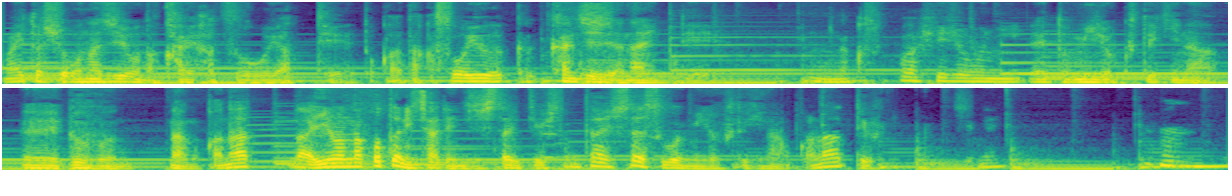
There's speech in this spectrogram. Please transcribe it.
毎年同じような開発をやってとか、なんかそういう感じじゃないんで、うん、なんかそこは非常に、えー、と魅力的な、えー部分なのかな。まあいろんなことにチャレンジしたいという人に対してはすごい魅力的なのかなっていうふうに感じね。うん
